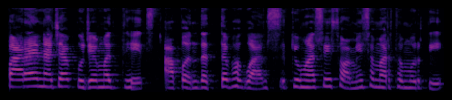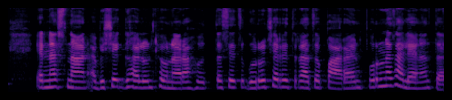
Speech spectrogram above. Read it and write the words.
पारायणाच्या पूजेमध्येच आपण दत्त भगवान किंवा श्री स्वामी समर्थ मूर्ती यांना स्नान अभिषेक घालून ठेवणार आहोत. तसेच गुरुचरित्राचं पारायण पूर्ण झाल्यानंतर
